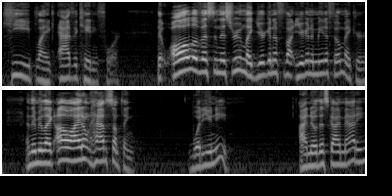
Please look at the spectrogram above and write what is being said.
keep like advocating for. That all of us in this room, like you're gonna you're gonna meet a filmmaker, and then be like, oh, I don't have something. What do you need? I know this guy, Matty.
